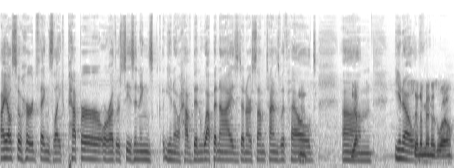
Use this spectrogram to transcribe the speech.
I also heard things like pepper or other seasonings, you know, have been weaponized and are sometimes withheld. Um, You know, cinnamon as well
